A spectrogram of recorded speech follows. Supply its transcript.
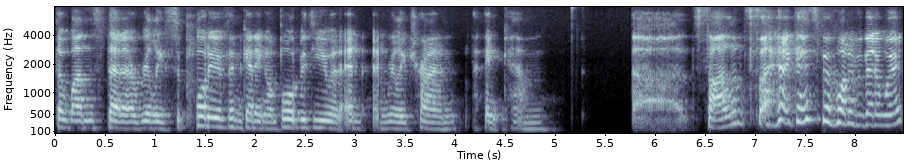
the ones that are really supportive and getting on board with you and, and, and really try and I think um, uh, silence, I guess, for want of a better word,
